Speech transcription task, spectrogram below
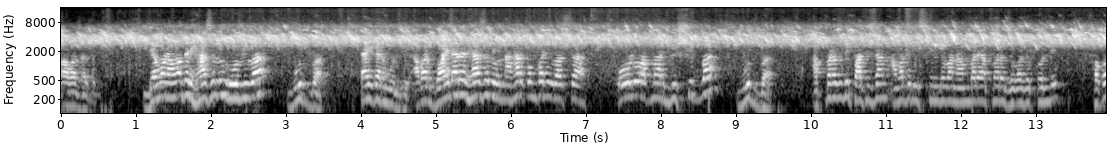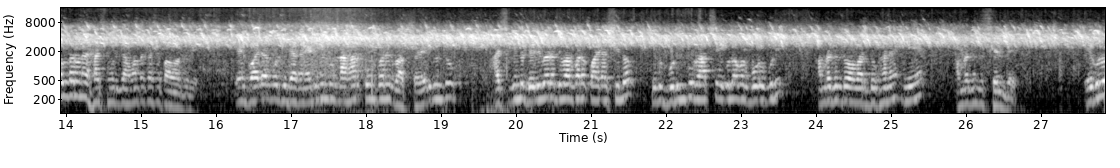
পাওয়া যাবে। যেমন আমাদের হ্যাস হলো রবিবার, বুধবার, টাইগার মুরগি। আবার ব্রয়লারের হ্যাস হলো নাহার কোম্পানির বাচ্চা হলো আপনার বৃহস্পতিবার, বুধবার। আপনারা যদি পাতে চান, আমাদের স্ক্রিন দেওয়া নাম্বারে আপনারা যোগাযোগ করলে সকল ধরনের হাঁস মুরগি আমাদের কাছে পাওয়া যাবে। এই ব্রয়লার মুরগি দেখেন, এটি কিন্তু নাহার কোম্পানির বাচ্চা। এটি কিন্তু আজকে কিন্তু ডেলিভারি দেওয়ার পরে কয়টা ছিল? কিন্তু বুড়িংপুর রাখছে, এগুলো আবার বড় করি আমরা কিন্তু আবার দোকানে নিয়ে আমরা কিন্তু সেল দেয় এগুলো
